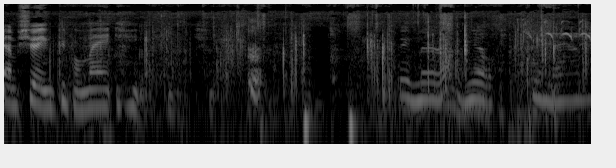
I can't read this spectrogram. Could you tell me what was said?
I'm showing people my Can't to be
